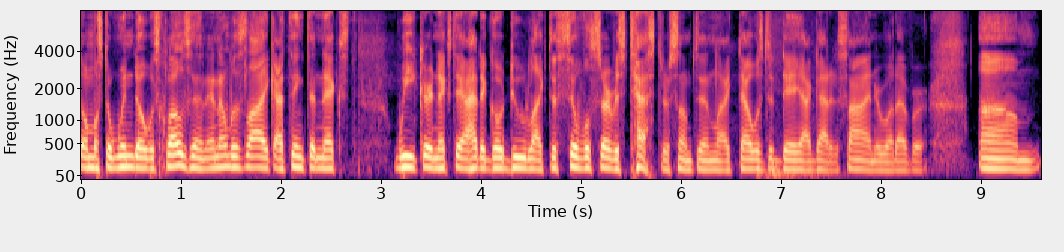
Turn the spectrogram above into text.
almost the window was closing and it was like i think the next week or next day i had to go do like the civil service test or something like that was the day i got it signed or whatever. Um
